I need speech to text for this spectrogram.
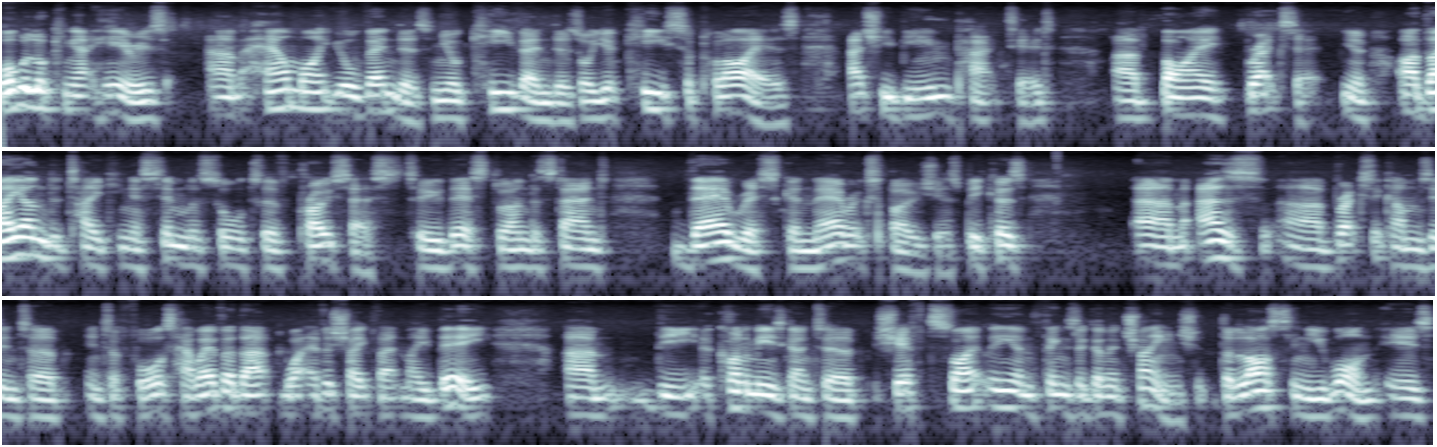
what we're looking at here is um, how might your vendors and your key vendors or your key suppliers actually be impacted uh, by Brexit? You know, are they undertaking a similar sort of process to this to understand their risk and their exposures? Because um, as uh, Brexit comes into into force, however that whatever shape that may be, um, the economy is going to shift slightly and things are going to change. The last thing you want is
